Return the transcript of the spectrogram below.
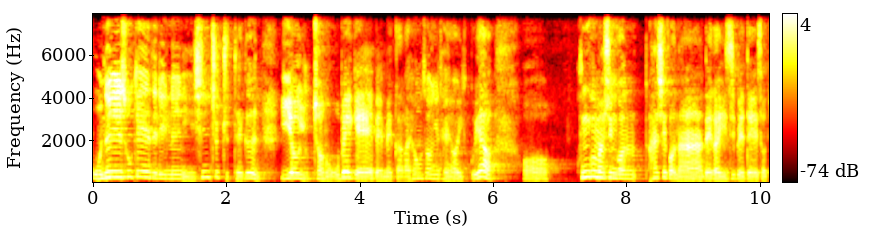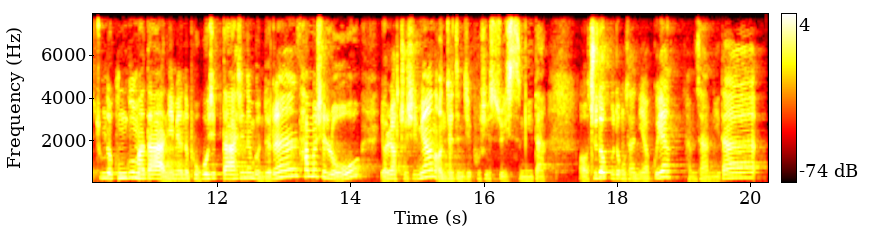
오늘 소개해드리는 이 신축 주택은 2억 6,500에 매매가가 형성이 되어 있고요. 어, 궁금하신 건 하시거나 내가 이 집에 대해서 좀 더 궁금하다 아니면 보고 싶다 하시는 분들은 사무실로 연락 주시면 언제든지 보실 수 있습니다. 어, 주덕부동산이었고요. 감사합니다.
